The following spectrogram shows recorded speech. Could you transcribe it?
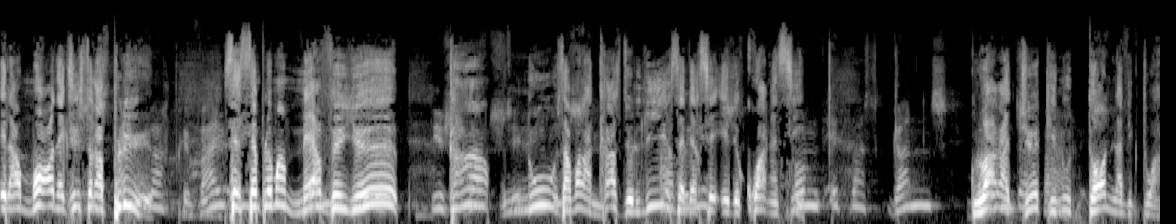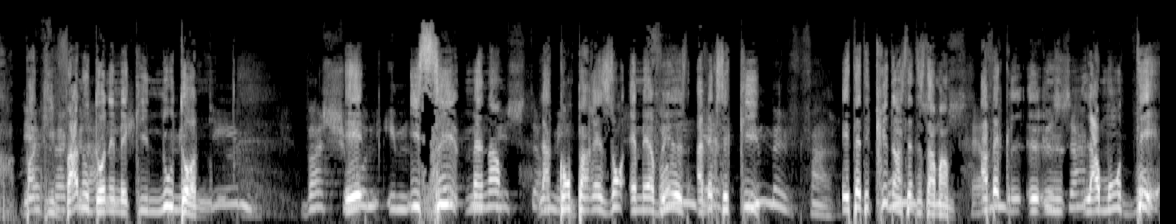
et la mort n'existera plus. C'est simplement merveilleux quand nous avons la grâce de lire ces versets et de croire ainsi. Gloire à Dieu qui nous donne la victoire. Pas qui va nous donner, mais qui nous donne. Et ici, maintenant, la comparaison est merveilleuse avec ce qui était écrit dans l'Ancien Testament, avec euh, la montée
